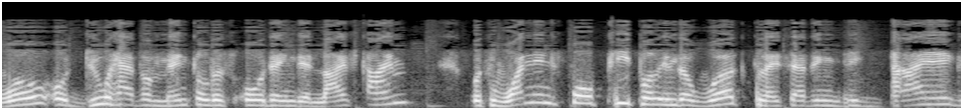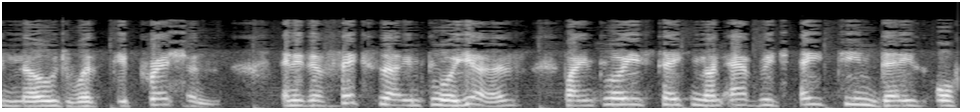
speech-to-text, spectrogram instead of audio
will or do have a mental disorder in their lifetime, with one in four people in the workplace having been diagnosed with depression. And it affects the employers by employees taking on average 18 days off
